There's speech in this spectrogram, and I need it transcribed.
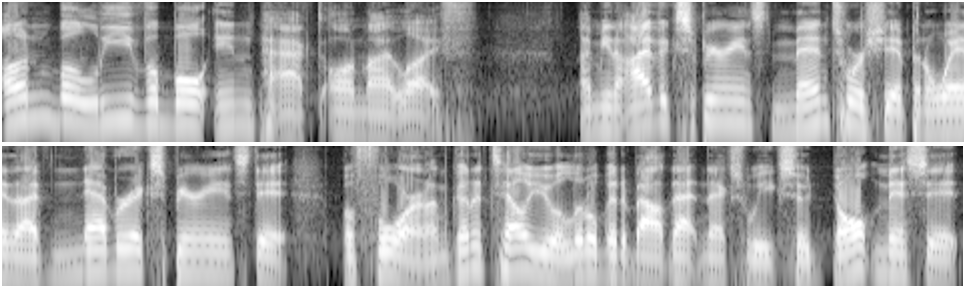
unbelievable impact on my life. I mean, I've experienced mentorship in a way that I've never experienced it before. And I'm going to tell you a little bit about that next week. So don't miss it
